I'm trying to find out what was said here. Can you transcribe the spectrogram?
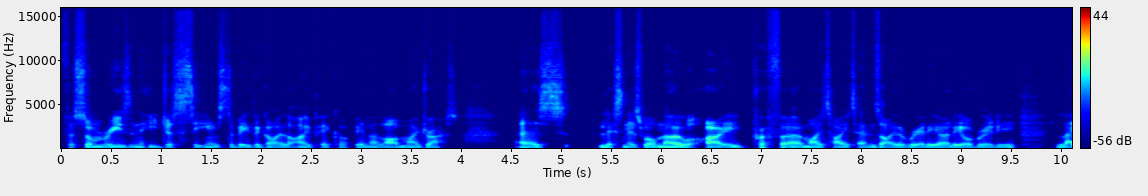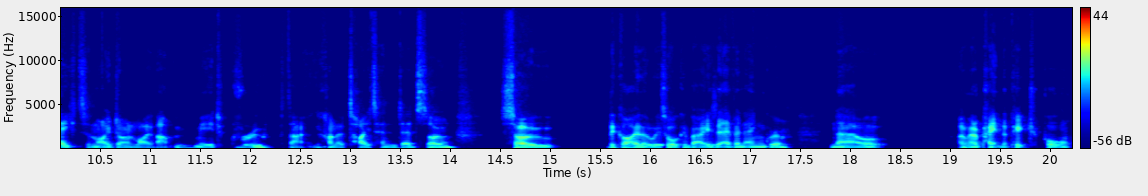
for some reason, he just seems to be the guy that I pick up in a lot of my drafts. As listeners will know, I prefer my tight ends either really early or really late, and I don't like that mid group, that kind of tight end dead zone. So the guy that we're talking about is Evan Engram. Now, I'm going to paint the picture, Paul.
